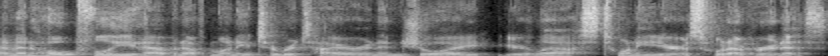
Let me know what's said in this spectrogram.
and then hopefully you have enough money to retire and enjoy your last 20 years, whatever it is.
